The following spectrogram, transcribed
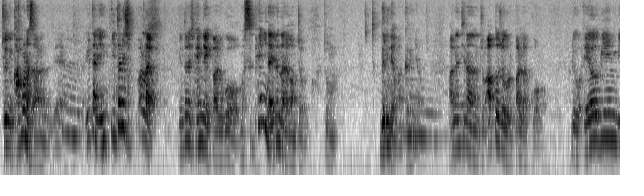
저도 가고 나서 알았는데 음. 일단 인, 인터넷이 빨라요. 인터넷이 굉장히 빠르고 뭐 스페인이나 이런 나라 가면 좀, 좀 느린 데가 많거든요. 음. 아르헨티나는 좀 압도적으로 빨랐고 그리고 에어비앤비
